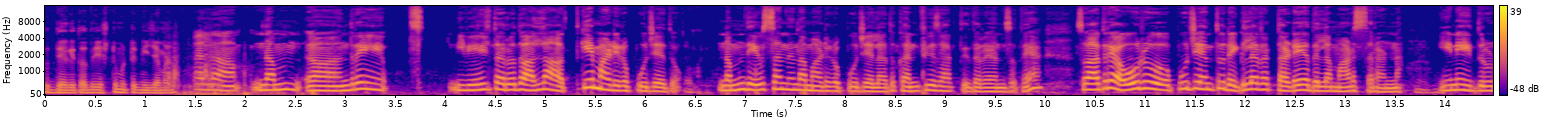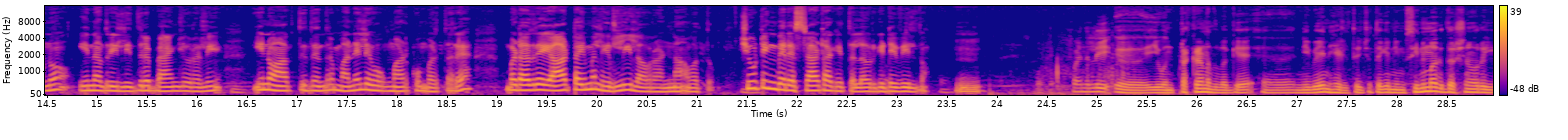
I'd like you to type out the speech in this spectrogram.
ಸುದ್ದಿ ಆಗಿತ್ತು. ಅದು ಎಷ್ಟು ಮಟ್ಟಿಗೆ ನಿಜ ಮೇಡಮ್? ಅಲ್ಲ ನಮ್ಮ ಅಂದರೆ ನೀವು ಹೇಳ್ತಾ ಇರೋದು ಅಲ್ಲ ಅತ್ತಿಗೆ ಮಾಡಿರೋ ಪೂಜೆ ಅದು. ನಮ್ಮ ದೇವಸ್ಥಾನದಿಂದ ಮಾಡಿರೋ ಪೂಜೆ ಅಲ್ಲ ಅದು ಕನ್ಫ್ಯೂಸ್ ಆಗ್ತಿದ್ದಾರೆ ಅನಿಸುತ್ತೆ. ಸೊ ಆದರೆ ಅವರು ಪೂಜೆ ಅಂತೂ ರೆಗ್ಯುಲರಾಗಿ ಅದೆಲ್ಲ ಮಾಡಿಸ್ತಾರೆ ಅಣ್ಣ. ಏನೇ ಇದ್ರೂ ಏನಾದರೂ ಇಲ್ಲಿದ್ದರೆ ಬ್ಯಾಂಗ್ಳೂರಲ್ಲಿ ಏನೋ ಆಗ್ತಿದೆ ಅಂದರೆ ಮನೇಲೇ ಹೋಗಿ ಮಾಡ್ಕೊಂಬರ್ತಾರೆ ಬಟ್ ಆದರೆ ಆ ಟೈಮಲ್ಲಿ ಇರಲಿಲ್ಲ ಅವ್ರ ಅಣ್ಣ ಅವತ್ತು. ಶೂಟಿಂಗ್ ಬೇರೆ ಸ್ಟಾರ್ಟ್ ಆಗಿತ್ತಲ್ಲ ಅವ್ರಿಗೆ ಡೆವಿಲ್ದು ಹ್ಞೂ ಫೈನಲಿ ಈ ಒಂದು ಪ್ರಕರಣದ ಬಗ್ಗೆ ನೀವೇನು ಹೇಳ್ತೀವಿ ಜೊತೆಗೆ ನಿಮ್ಮ ಸಿನಿಮಾಗೆ ದರ್ಶನ್ ಅವರು ಈ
